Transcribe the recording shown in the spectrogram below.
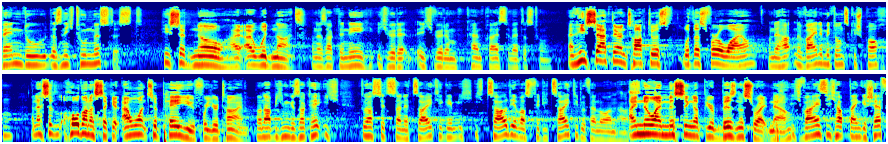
wenn du das nicht tun müsstest. He said, no, I, I would not. Und er sagte, nee, ich würde, ich würde um keinen Preis der Welt das tun. And he sat there and talked to us with us for a while. Und er hat eine Weile mit uns gesprochen. And I said, hold on a second. I want to pay you for your time. Dann habe ich ihm gesagt, hey, ich, du hast jetzt deine Zeit gegeben, ich, ich zahle dir was für die Zeit, die du verloren hast. I know I'm messing up your business right now. Ich weiß, ich habe dein Geschäft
